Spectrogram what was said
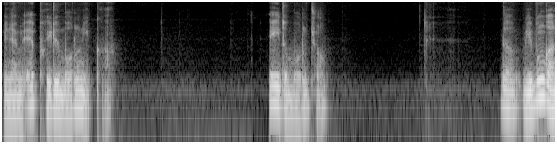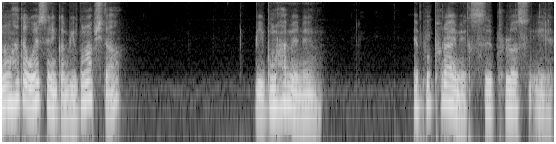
왜냐면 f1을 모르니까 a도 모르죠 그다음 미분 가능하다고 했으니까 미분합시다 미분하면은 f 프라임 x 플러스 1.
